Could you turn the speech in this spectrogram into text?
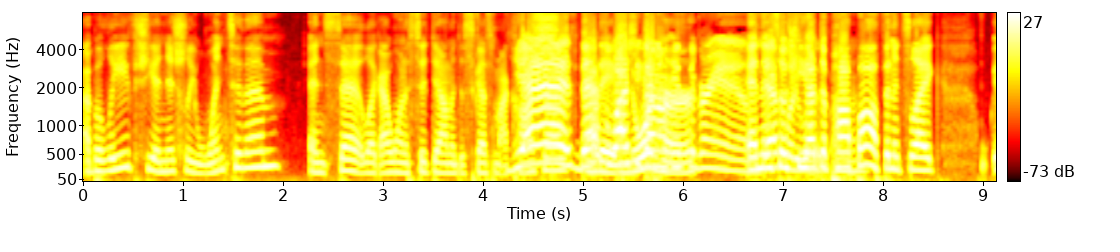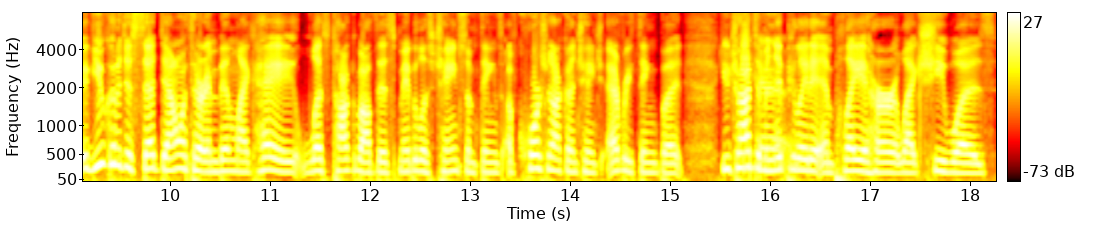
I believe she initially went to them and said like I want to sit down and discuss my contract. Yes, that's why she got on her. Instagram. And then That's so she had to pop Uh-huh. off and it's like if you could have just sat down with her and been like, "Hey, let's talk about this. Maybe let's change some things." Of course, you're not going to change everything, but you tried to Yeah. manipulate it and play her like she was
